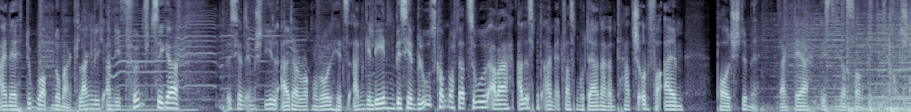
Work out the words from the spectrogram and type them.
Eine Doo-Wop-Nummer, klanglich an die 50er, ein bisschen im Stil alter Rock'n'Roll-Hits angelehnt, ein bisschen Blues kommt noch dazu, aber alles mit einem etwas moderneren Touch und vor allem Pauls Stimme. Dank der ist dieser Song wirklich herausstechend.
